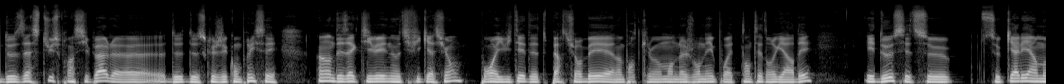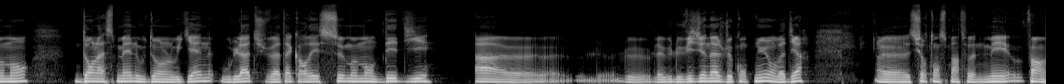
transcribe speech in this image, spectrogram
deux astuces principales euh, de, de ce que j'ai compris. C'est un, désactiver les notifications pour éviter d'être perturbé à n'importe quel moment de la journée pour être tenté de regarder. Et deux, c'est de se, se caler un moment dans la semaine ou dans le week-end où là, tu vas t'accorder ce moment dédié à euh, le, visionnage de contenu, on va dire. Euh, sur ton smartphone, mais enfin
